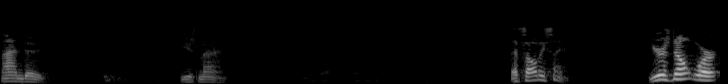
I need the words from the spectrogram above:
Mine do. Use mine. That's all he's saying. Yours don't work.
